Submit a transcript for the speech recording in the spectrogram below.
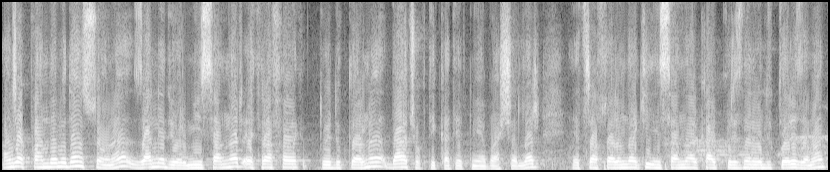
Ancak pandemiden sonra zannediyorum insanlar etrafa duyduklarına daha çok dikkat etmeye başladılar. Etraflarındaki insanlar kalp krizinden öldükleri zaman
